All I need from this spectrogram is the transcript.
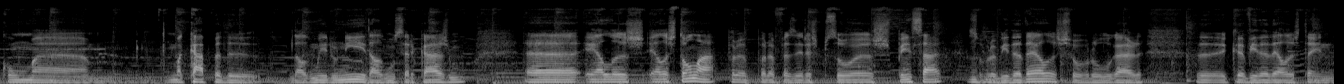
com uma, uma capa de, de alguma ironia e de algum sarcasmo, ah, elas, elas estão lá para, para fazer as pessoas pensar sobre a vida delas, sobre o lugar eh, que a vida delas tem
